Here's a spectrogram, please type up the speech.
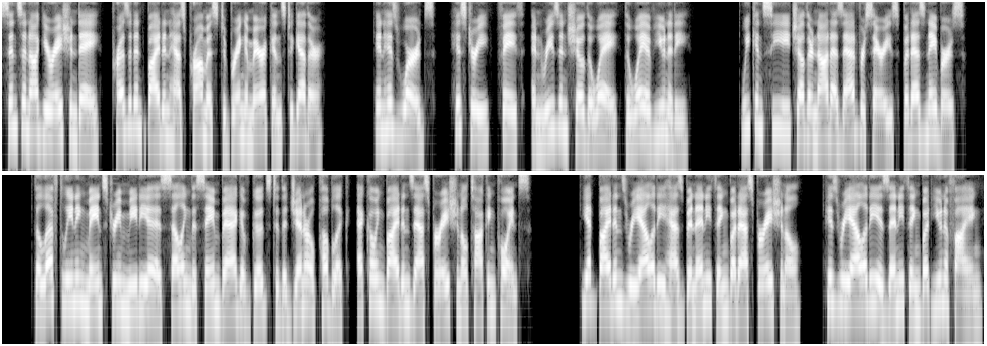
Since Inauguration Day, President Biden has promised to bring Americans together. In his words, history, faith, and reason show the way, the way of unity. We can see each other not as adversaries, but as neighbors. The left leaning mainstream media is selling the same bag of goods to the general public, echoing Biden's aspirational talking points. Yet Biden's reality has been anything but aspirational. His reality is anything but unifying.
